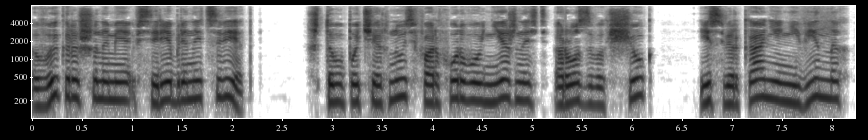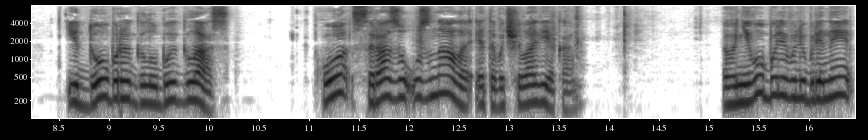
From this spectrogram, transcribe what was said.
выкрашенными в серебряный цвет, чтобы подчеркнуть фарфоровую нежность розовых щек и сверкание невинных и добрых голубых глаз. Ко сразу узнала этого человека. В него были влюблены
